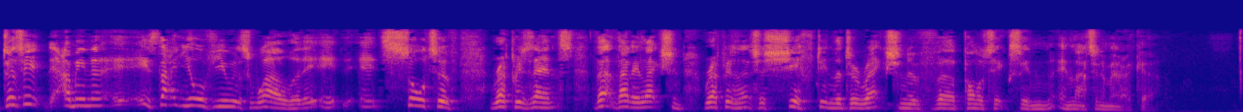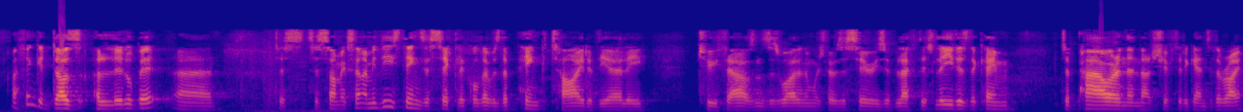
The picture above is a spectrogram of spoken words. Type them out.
Does it? I mean, is that your view as well? That it, it, it sort of represents that that election represents a shift in the direction of uh, politics in in Latin America. I think it does a little bit uh, to to some extent. I mean, these things are cyclical. There was the pink tide of the early 2000s as well, in which there was a series of leftist leaders that came to power, and then that shifted again to the right.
